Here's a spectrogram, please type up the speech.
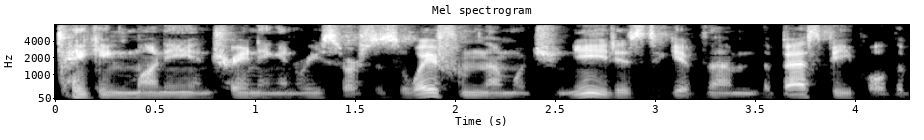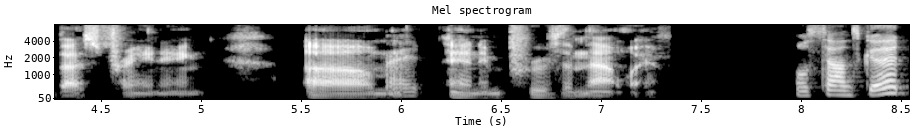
taking money and training and resources away from them. What you need is to give them the best people, the best training, um, Right. and improve them that way. Well, sounds good.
